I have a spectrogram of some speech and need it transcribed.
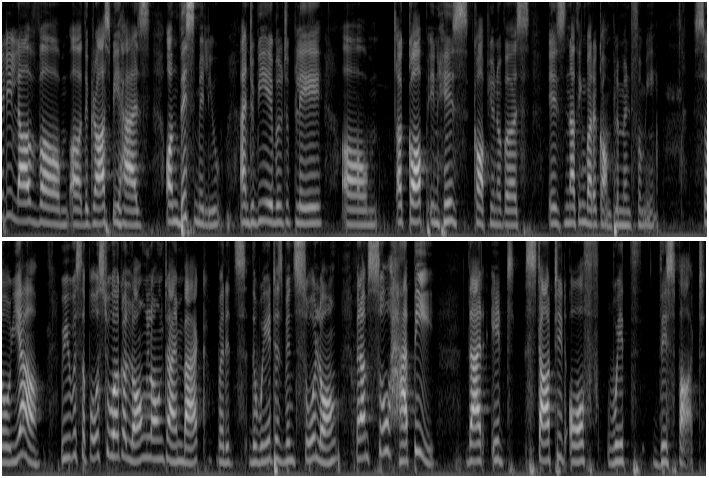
really love um, uh, the grasp he has on this milieu, and to be able to play um, a cop in his cop universe is nothing but a compliment for me. So yeah, we were supposed to work a long, long time back, but it's the wait has been so long. But I'm so happy that it started off with this part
